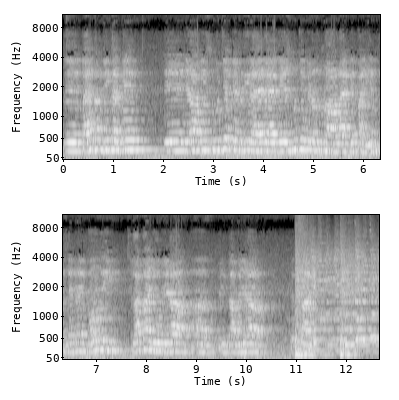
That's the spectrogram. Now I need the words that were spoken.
ਤੇ ਪਹਿਲ ਕਦਮੀ ਕਰਕੇ ਤੇ ਜਿਹੜਾ ਵੀ ਸਮੁੱਚੇ ਪਿੰਡ ਦੀ ਰਾਏ ਲੈ ਕੇ, ਸਮੁੱਚੇ ਪਿੰਡ ਨੂੰ ਨਾਲ ਲੈ ਕੇ ਭਾਈ ਹਿੰਮਤ ਸਿੰਘ ਨੇ ਬਹੁਤ ਹੀ ਸ਼ਲਾਘਾਯੋਗ ਜਿਹੜਾ ਕੰਮ ਜਿਹੜਾ ਕਾਰਜ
